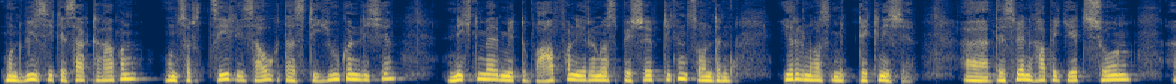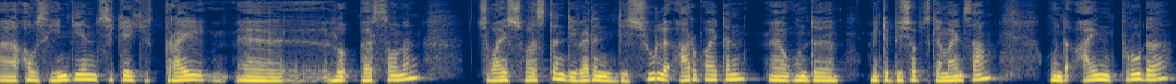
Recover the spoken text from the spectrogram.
Und wie Sie gesagt haben, unser Ziel ist auch, dass die Jugendlichen nicht mehr mit Waffen irgendwas beschäftigen, sondern irgendwas mit Technische. Äh, deswegen habe ich jetzt schon äh, aus Indien schicke ich drei äh, Personen, zwei Schwestern, die werden in die Schule arbeiten äh, und äh, mit den Bischofs gemeinsam. Und ein Bruder,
